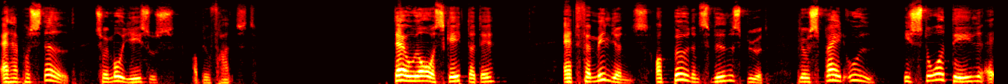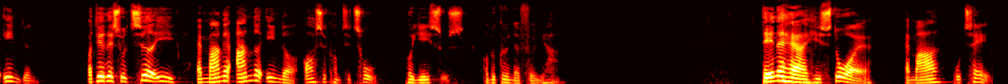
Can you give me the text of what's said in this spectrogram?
at han på stedet tog imod Jesus og blev frelst. Derudover skete der det, at familiens og bødens vidnesbyrd blev spredt ud i store dele af Indien. Og det resulterede i, at mange andre indere også kom til tro på Jesus og begyndte at følge ham. Denne her historie er meget brutal.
